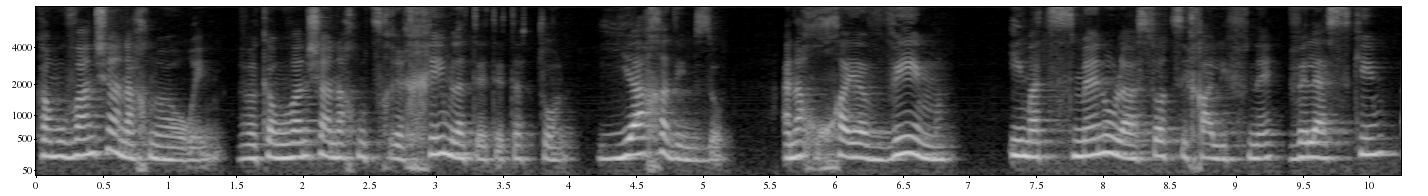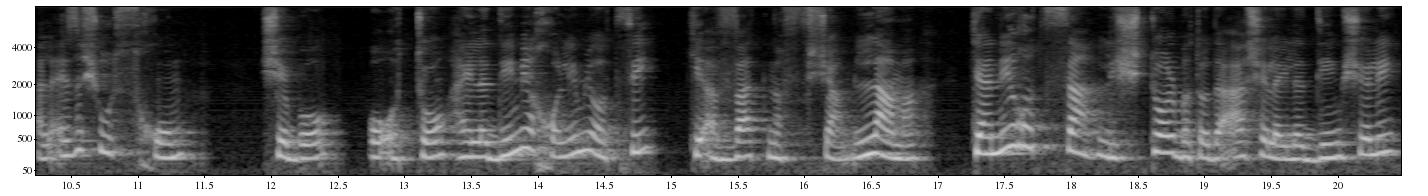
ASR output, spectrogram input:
כמובן שאנחנו ההורים, וכמובן שאנחנו צריכים לתת את הטון. יחד עם זאת, אנחנו חייבים עם עצמנו לעשות שיחה לפני ולהסכים על איזשהו סכום שבו או אותו הילדים יכולים להוציא כאוות נפשם. למה? כי אני רוצה לשתול בתודעה של הילדים שלי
